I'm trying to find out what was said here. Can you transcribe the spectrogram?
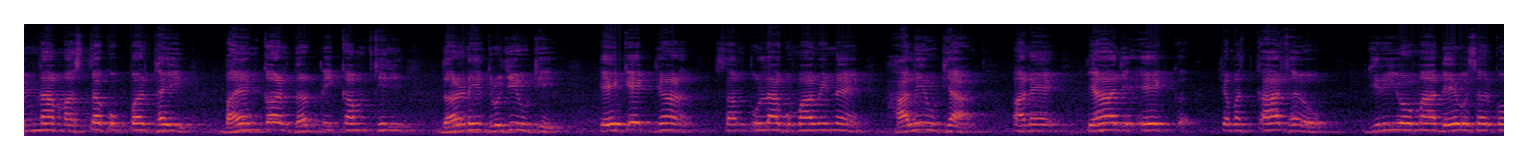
એમના મસ્તક ઉપર થઈ ભયંકર ધરતીકંપથી ધરણી ધ્રુજી ઉઠી. એક એક જણ સંતુલા ગુમાવીને હાલી ઉઠ્યા અને ત્યાં જ એક ચમત્કાર થયો. ગિરિઓમાં દેવ સરખો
